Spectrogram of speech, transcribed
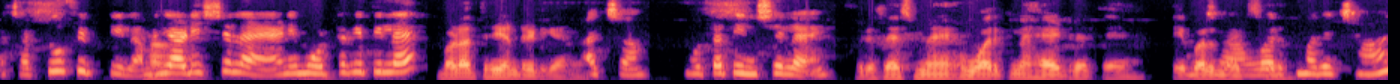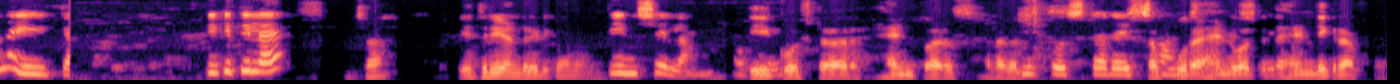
अच्छा टू फिफ्टी ला म्हणजे हा. अडीचशे ला आहे. आणि मोठं कितीला आहे? बड़ा थ्री हंड्रेड का है अच्छा मोठं तीनशे ला आहे. फिर ऐसा इसमें वर्क में हेड रहते हैं टेबल मैट्स है। वर्कमध्ये छान आहे ही cap. ती कितीला आहे? अच्छा ये थ्री हंड्रेड का है मैम। तीनशे ला. टी कोस्टर हैंड पर्स अलग ही अलग पोस्टर आहे सब पूरा हैंड वर्क रहता है हैंडीक्राफ्ट है।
